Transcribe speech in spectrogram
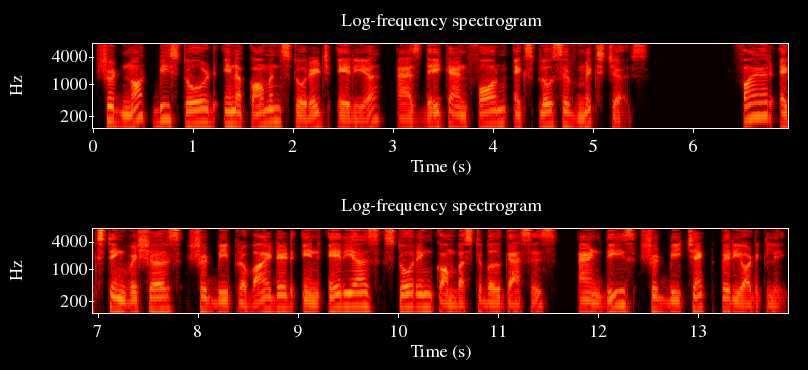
should not be stored in a common storage area as they can form explosive mixtures. Fire extinguishers should be provided in areas storing combustible gases, and these should be checked periodically.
